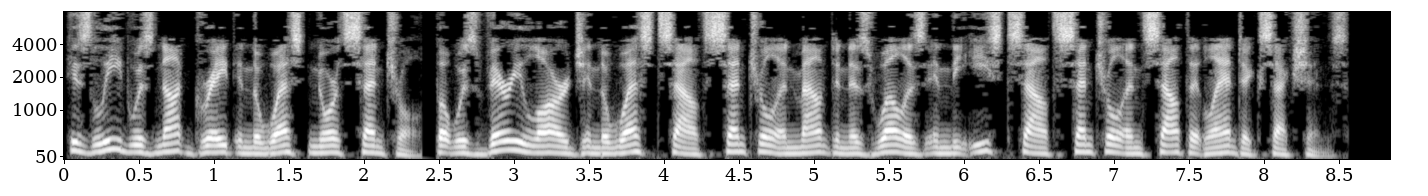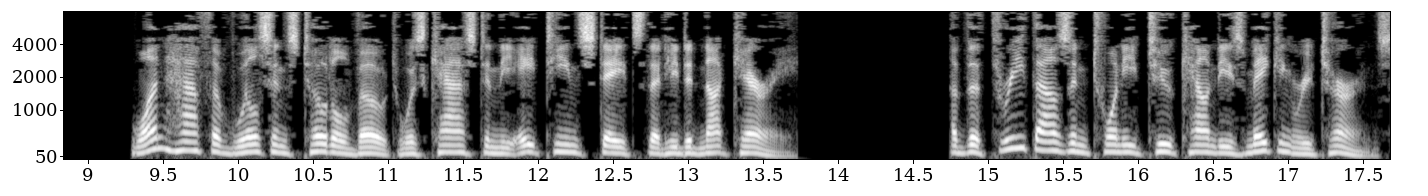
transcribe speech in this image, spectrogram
His lead was not great in the west-north central, but was very large in the west-south central and mountain as well as in the east-south central and South Atlantic sections. One half of Wilson's total vote was cast in the 18 states that he did not carry. Of the 3,022 counties making returns,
